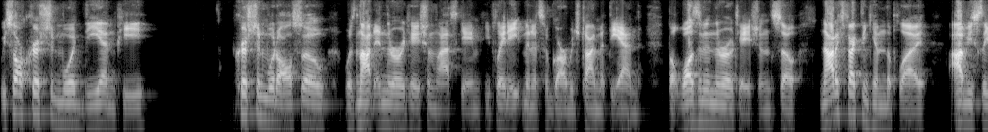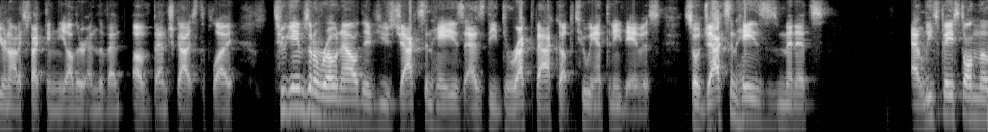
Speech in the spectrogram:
We saw Christian Wood DNP. Christian Wood also was not in the rotation last game. He played eight minutes of garbage time at the end, but wasn't in the rotation. So not expecting him to play. Obviously, you're not expecting the other end of bench guys to play. Two games in a row now, they've used Jaxson Hayes as the direct backup to Anthony Davis. So Jaxson Hayes' minutes, at least based on the,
